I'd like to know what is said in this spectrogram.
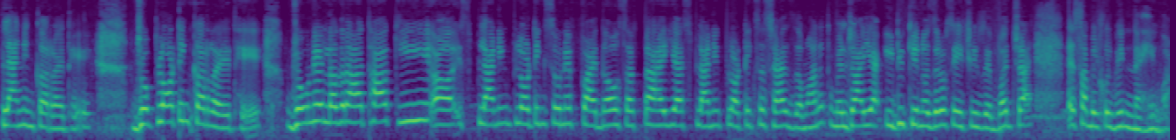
प्लानिंग कर रहे थे, जो प्लॉटिंग कर रहे थे, जो उन्हें लग रहा था कि इस प्लानिंग प्लॉटिंग से उन्हें फ़ायदा हो सकता है या इस प्लानिंग प्लॉटिंग से शायद जमानत मिल जाए या ईडी की नज़रों से ये चीज़ें बच जाए, ऐसा बिल्कुल भी नहीं हुआ।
